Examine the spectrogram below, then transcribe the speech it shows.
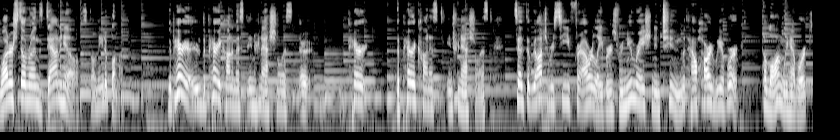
Water still runs downhill. Still need a plumber. The per the Internationalist er, per the Internationalist says that we ought to receive for our labors remuneration in tune with how hard we have worked, how long we have worked,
